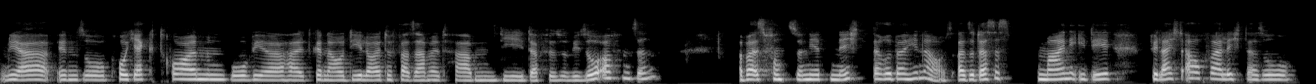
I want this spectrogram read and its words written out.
ja, in so Projekträumen, wo wir halt genau die Leute versammelt haben, die dafür sowieso offen sind aber es funktioniert nicht darüber hinaus. Also das ist meine Idee, vielleicht auch, weil ich da so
